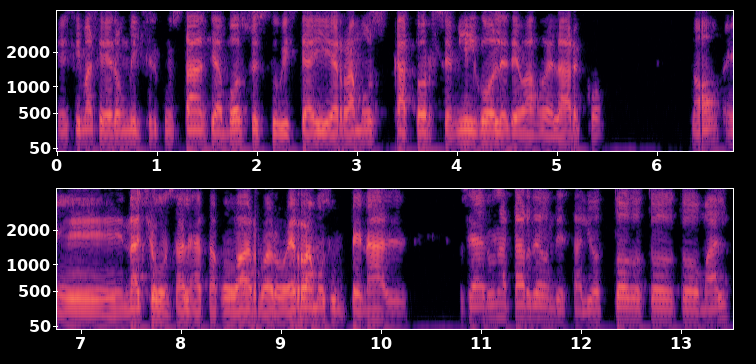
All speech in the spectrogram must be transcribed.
Encima se dieron mil circunstancias. Vos estuviste ahí, erramos 14 mil goles debajo del arco. ¿No? Eh, Nacho González atajó bárbaro, erramos un penal, o sea, era una tarde donde salió todo, todo, todo mal.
